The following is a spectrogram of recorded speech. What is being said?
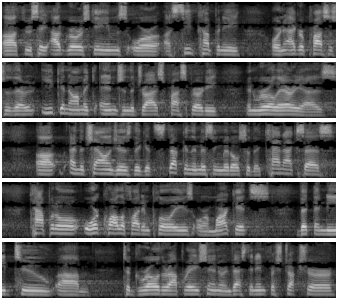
uh, through, say, outgrower schemes or a seed company or an agro-processor, they're an economic engine that drives prosperity in rural areas. Uh, and the challenge is they get stuck in the missing middle so they can't access capital or qualified employees or markets that they need to, um, to grow their operation or invest in infrastructure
